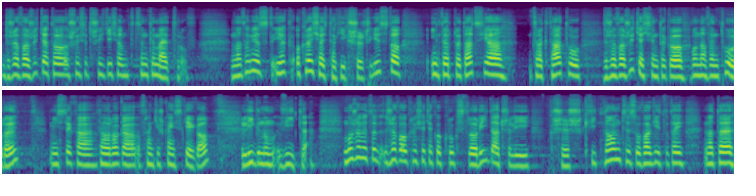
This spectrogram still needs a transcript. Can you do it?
drzewa życia to 660 centymetrów. Natomiast jak określać taki krzyż? Jest to interpretacja traktatu Drzewa Życia świętego Bonaventury, mistyka teologa franciszkańskiego, lignum vitae. Możemy to drzewo określać jako crux florida, czyli krzyż kwitnący z uwagi tutaj na te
